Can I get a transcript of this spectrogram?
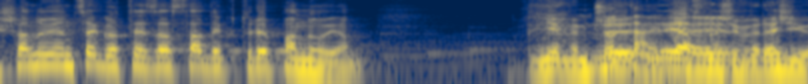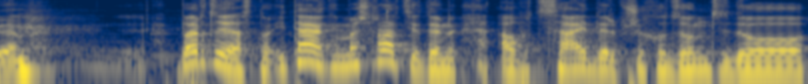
szanującego te zasady, które panują. Nie wiem, czy no tak, jasno się wyraziłem. Bardzo jasno. I tak, masz rację, ten outsider przychodzący do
